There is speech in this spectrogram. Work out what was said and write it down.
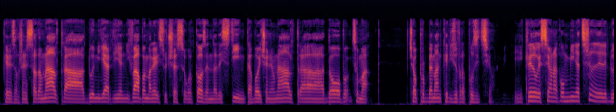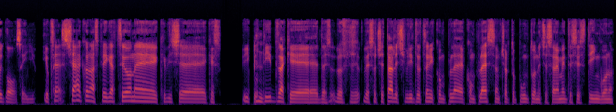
che ne so, ce n'è stata un'altra due miliardi di anni fa, poi magari è successo qualcosa, è andata estinta, poi ce n'è un'altra dopo, insomma c'è un problema anche di sovrapposizione. Quindi credo che sia una combinazione delle due cose. Io, io c'è, c'è, anche una spiegazione che dice che ipotizza che le, le società, le civilizzazioni comple- complesse a un certo punto necessariamente si estinguono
